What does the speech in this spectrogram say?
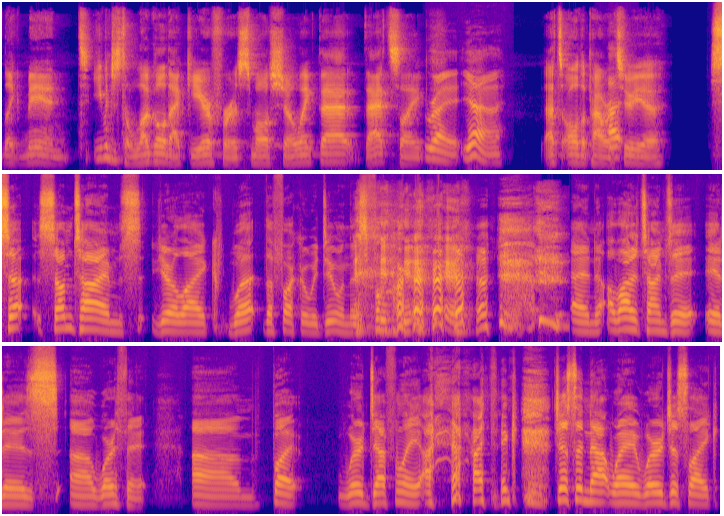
like man, t- even just to lug all that gear for a small show like that, that's like right. Yeah. that's all the power I- to you. So, sometimes you're like, "What the fuck are we doing this for?" and a lot of times it it is uh, worth it. Um, but we're definitely, I, I think, just in that way, we're just like,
